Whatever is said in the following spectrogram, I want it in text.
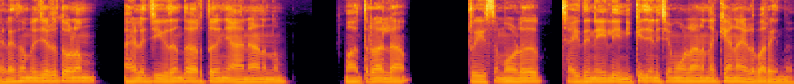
അയാളെ സംബന്ധിച്ചിടത്തോളം അയാളുടെ ജീവിതം തകർത്തത് ഞാനാണെന്നും മാത്രമല്ല ട്രീസ മോൾ ചൈതന്യയിൽ എനിക്ക് ജനിച്ച മോളാണെന്നൊക്കെയാണ് അയാൾ പറയുന്നത്.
